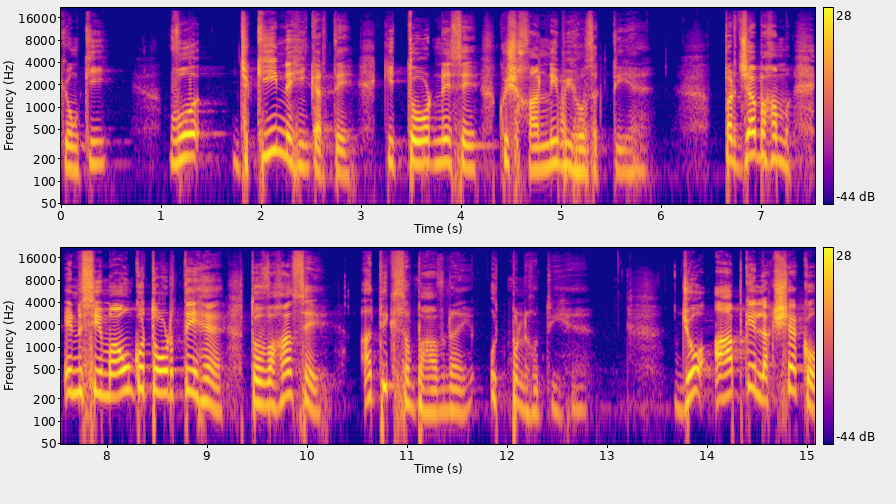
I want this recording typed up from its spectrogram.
क्योंकि वो यकीन नहीं करते कि तोड़ने से कुछ हानि भी हो सकती है। पर जब हम इन सीमाओं को तोड़ते हैं तो वहाँ से अधिक संभावनाएँ उत्पन्न होती हैं, जो आपके लक्ष्य को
